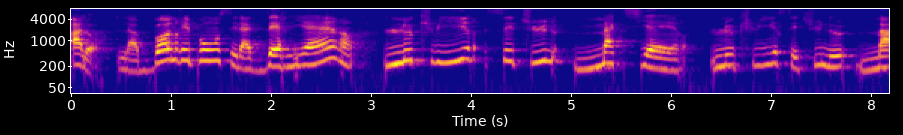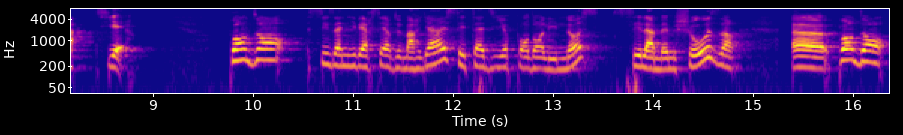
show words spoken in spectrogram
Alors, la bonne réponse est la dernière. Le cuir, c'est une matière. Le cuir, c'est une matière. Pendant ces anniversaires de mariage, c'est-à-dire pendant les noces, c'est la même chose. Euh, pendant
